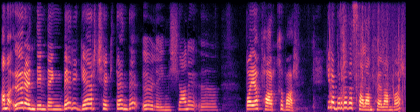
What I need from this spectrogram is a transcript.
Ama öğrendiğimden beri gerçekten de öyleymiş. Yani e, baya farkı var. Yine burada da salam falan var.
